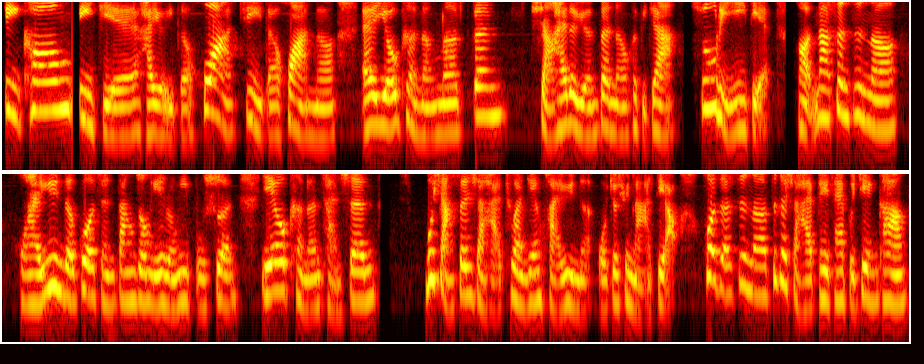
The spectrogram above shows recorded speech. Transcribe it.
地空、地劫，还有一个化忌的话呢，哎，有可能呢跟小孩的缘分呢会比较疏离一点。好，那甚至呢怀孕的过程当中也容易不顺，也有可能产生。不想生小孩，突然间怀孕了，我就去拿掉，或者是呢，这个小孩胚胎不健康，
